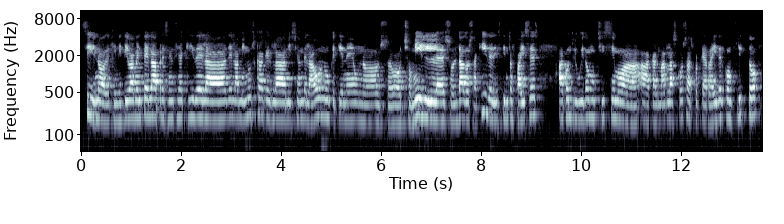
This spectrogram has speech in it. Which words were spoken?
Sí, no, definitivamente la presencia aquí de la, de la MINUSCA, que es la misión de la ONU, que tiene unos 8.000 soldados aquí de distintos países, ha contribuido muchísimo a, calmar las cosas, porque a raíz del conflicto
